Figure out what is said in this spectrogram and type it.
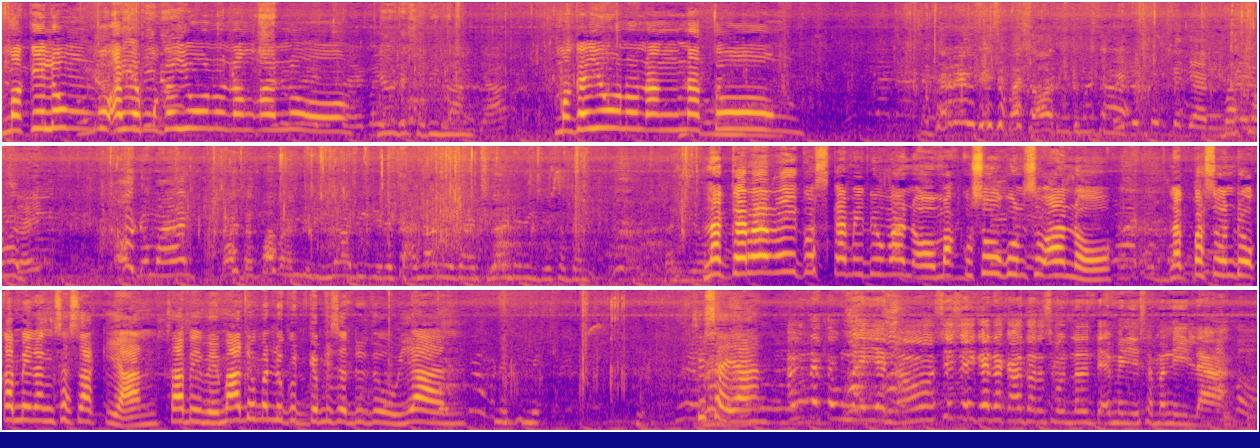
makilumbo. Ay, ang magayuno ng ano. Magayuno ng natong. Nagkaroon din sa baso, dito man sa baso. Oh, duman. Oh, nagpaparang din na, di na sa anak dahil sila din sa ban-. Nagkararigos kami duman o makusugon so ano, nagpasundo kami ng sasakyan. Sabi may maduman lugod kami sa duduyan. Sisa yan. Ang natong na yan, oh. Sisay ka nakataras pag nalang Amelia sa Manila. Oh.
